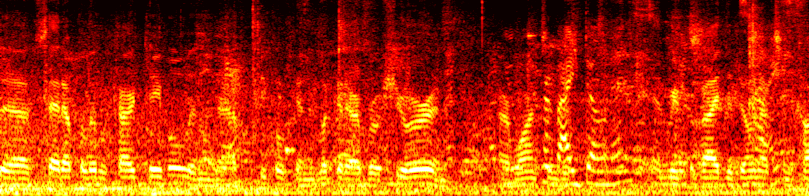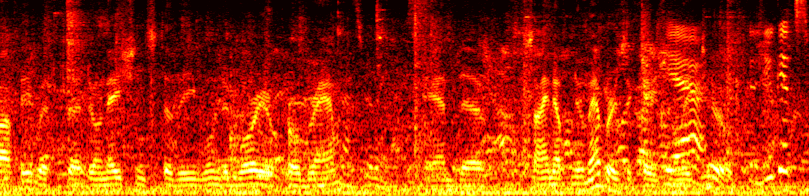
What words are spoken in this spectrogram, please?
uh, set up a little card table, and uh, people can look at our brochure and our We wants and provide donuts. And we provide the donuts and coffee with uh, donations to the Wounded Warrior program, That's really nice. and uh, sign up new members occasionally Yeah, too. because you get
